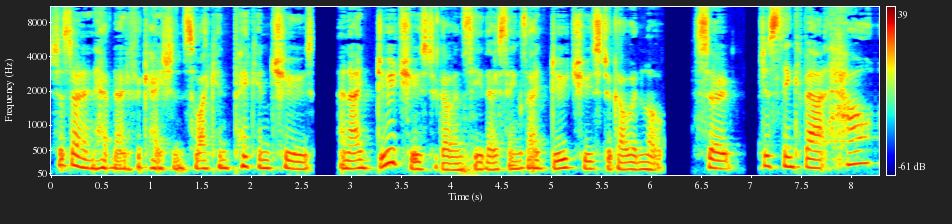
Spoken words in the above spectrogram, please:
just don't have notifications so I can pick and choose. And I do choose to go and see those things. I do choose to go and look. So just think about how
